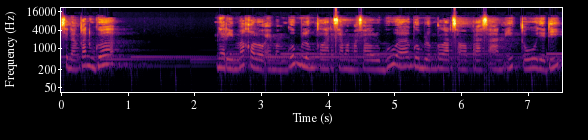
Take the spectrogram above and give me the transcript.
Sedangkan gue nerima kalau emang gue belum kelar sama masa lalu gue gue belum kelar sama perasaan itu. Jadi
